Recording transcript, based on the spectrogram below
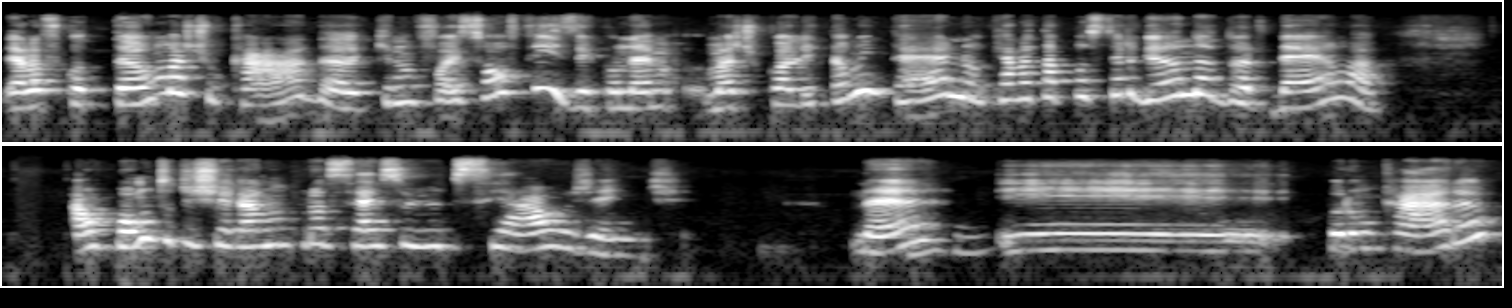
ela ficou tão machucada que não foi só o físico, né? Machucou ali tão interno que ela tá postergando a dor dela ao ponto de chegar num processo judicial, gente. Né? E por um cara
